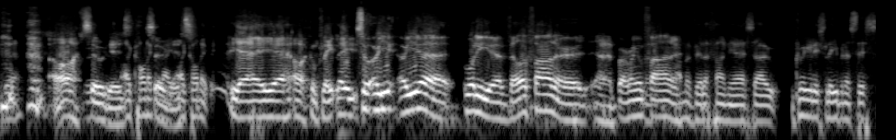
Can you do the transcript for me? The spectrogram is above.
Yeah. oh, so good. Iconic, so mate, good. iconic. Yeah, yeah. Oh, completely. So, are you are you a what are you a Villa fan or a Birmingham fan? Or? I'm a Villa fan. Yeah. So Grealish leaving us this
